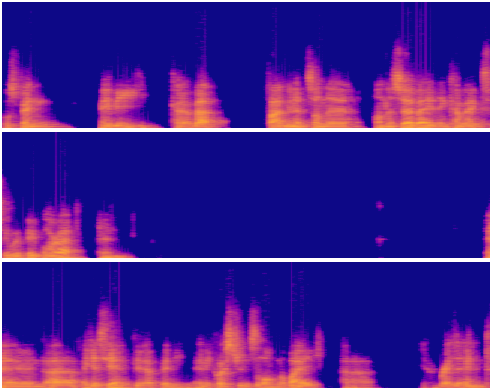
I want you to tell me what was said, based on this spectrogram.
we'll spend maybe kind of about five minutes on the on the survey and then come back see where people are at and and uh, I guess yeah if you have any any questions along the way uh, raise a hand.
